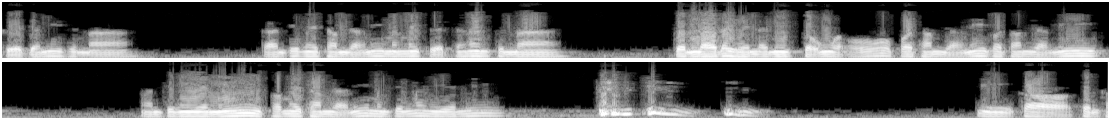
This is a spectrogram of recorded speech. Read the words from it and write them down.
เกิดอย่างนี้ขึ้นมา การที่ไม่ทำอย่างนี้มันไม่เกิดอย่างนั้นขึ้นมา จนเราได้เห็นอันนี้สงว่าโอ้พอทำอย่างนี้พอทำอย่างนี้ มันจะมีอันนี้พอไม่ทำอย่างนี้ มันจึงไม่มีอันนี้ นี่ก็เป็นค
